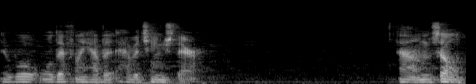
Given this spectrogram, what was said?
It will will definitely have a have a change there. Um, so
